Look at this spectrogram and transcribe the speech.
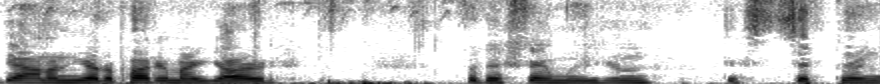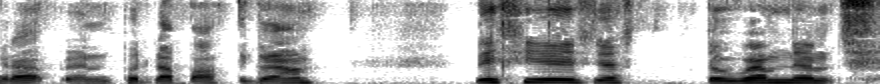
down on the other part of my yard for the same reason, just setting it up and put it up off the ground. This year is just the remnants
